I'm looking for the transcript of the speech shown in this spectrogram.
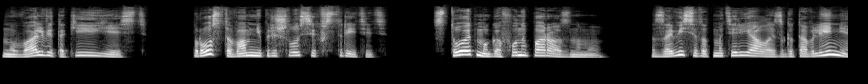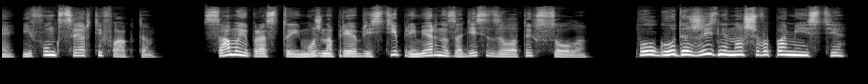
«Но в Альве такие есть. Просто вам не пришлось их встретить. Стоят магафоны по-разному. Зависит от материала изготовления и функции артефакта. Самые простые можно приобрести примерно за 10 золотых соло. «Полгода жизни нашего поместья»,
